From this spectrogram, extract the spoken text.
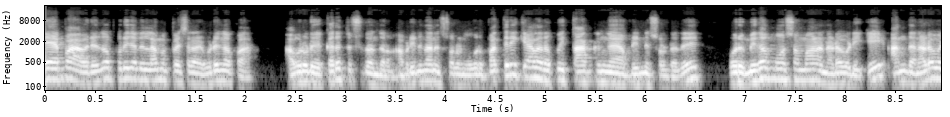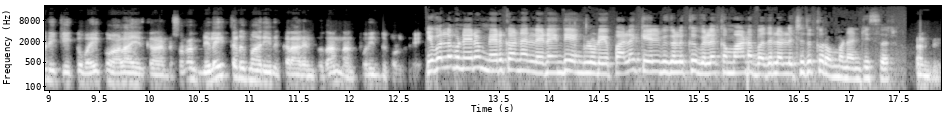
ஏப்பா அவர் ஏதோ புரிதல் இல்லாம பேசுறாரு. விடுங்கப்பா. அவருடைய கருத்து சுதந்திரம். அப்படின்னு தானே சொல்லணும். ஒரு பத்திரிகையாளரை போய் தாக்குங்க அப்படின்னு சொல்றது ஒரு மிக மோசமான நடவடிக்கை அந்த நடவடிக்கைக்கு வைகோ ஆளாயிருக்கிறார் என்று சொன்னால் நிலை தடுமாறி இருக்கிறார் என்றுதான் நான் புரிந்து கொள்கிறேன். இவ்வளவு நேரம் நேர்காணல் இணைந்து எங்களுடைய பல கேள்விகளுக்கு விளக்கமான பதில் அளிச்சதுக்கு ரொம்ப நன்றி சார். நன்றி.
